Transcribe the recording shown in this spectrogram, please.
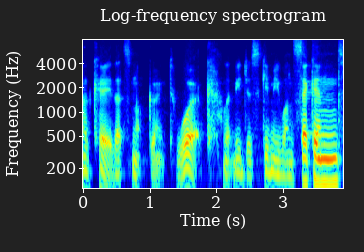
Okay, that's not going to work. Let me just give me one second.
